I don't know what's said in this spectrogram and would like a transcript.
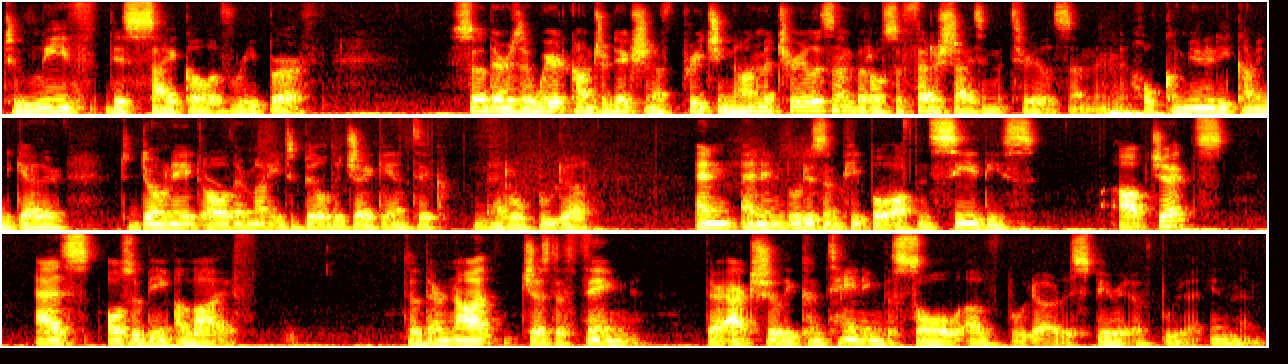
to leave this cycle of rebirth. So there's a weird contradiction of preaching non-materialism, but also fetishizing materialism, and the whole community coming together to donate all their money to build a gigantic metal Buddha. And and in Buddhism, people often see these objects as also being alive. So they're not just a thing; they're actually containing the soul of Buddha or the spirit of Buddha in them.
